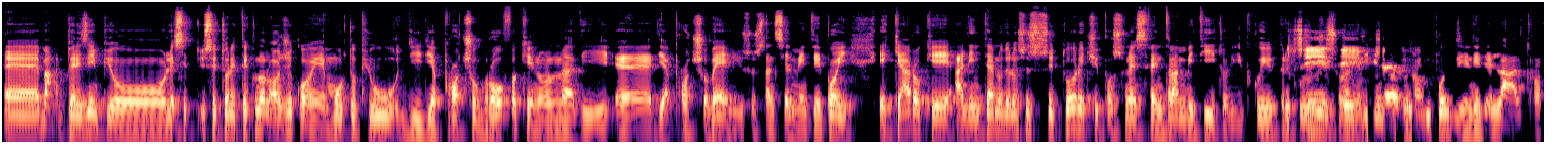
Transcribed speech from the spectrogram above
Eh, ma per esempio set- il settore tecnologico è molto più di, di approccio growth che non di, eh, di, approccio value sostanzialmente. Poi è chiaro che all'interno dello stesso settore ci possono essere entrambi i titoli, per cui, per cui sì, ci sono sì, aziende, certo. aziende dell'altro.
